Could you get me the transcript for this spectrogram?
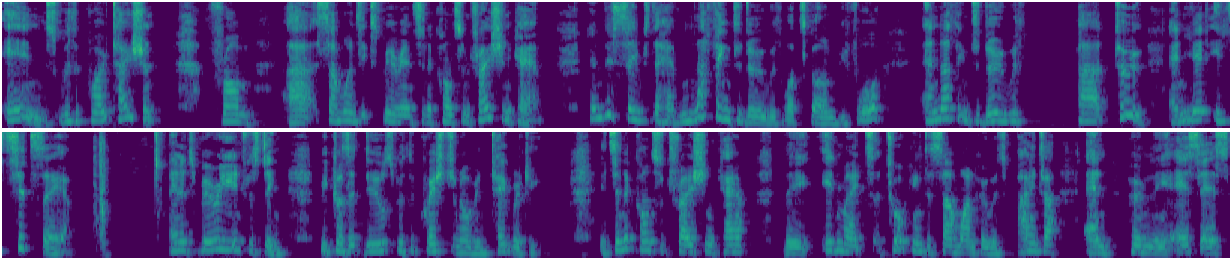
ends with a quotation from uh, someone's experience in a concentration camp. And this seems to have nothing to do with what's gone before and nothing to do with part two. And yet it sits there. And it's very interesting because it deals with the question of integrity. It's in a concentration camp. The inmates are talking to someone who is a painter and whom the SS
